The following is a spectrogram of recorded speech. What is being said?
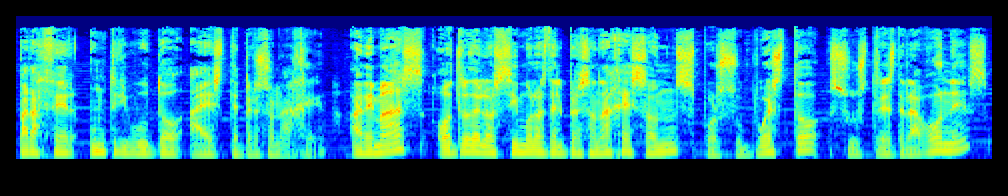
para hacer un tributo a este personaje. Además, otro de los símbolos del personaje son, por supuesto, sus tres dragones,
